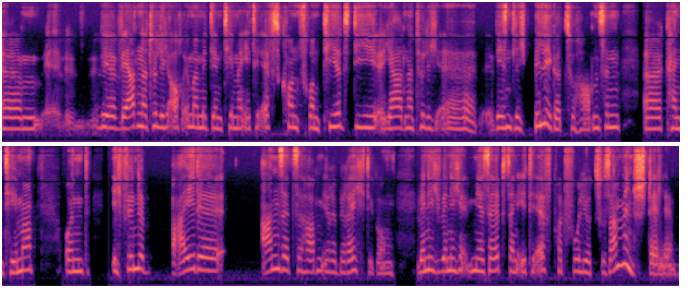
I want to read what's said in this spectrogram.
ähm, wir werden natürlich auch immer mit dem Thema ETFs konfrontiert, die ja natürlich äh, wesentlich billiger zu haben sind, äh, kein Thema. Und ich finde, beide Ansätze haben ihre Berechtigung. Wenn ich, wenn ich mir selbst ein ETF-Portfolio zusammenstelle,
